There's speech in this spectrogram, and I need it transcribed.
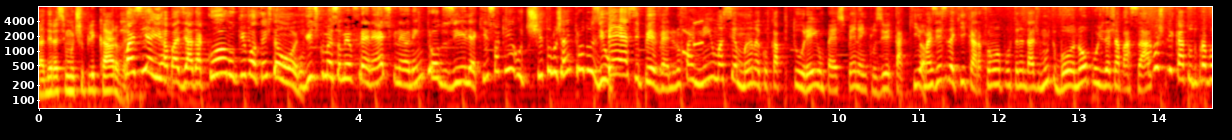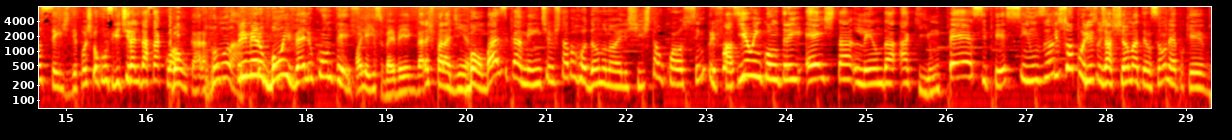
cadeiras se multiplicaram, velho. Mas e aí, rapaziada, como que vocês estão hoje? O vídeo começou meio frenético, né? Eu nem introduzi ele aqui, só que o título já introduziu. PSP, velho, não faz nem uma semana que eu capturei um PSP, né? Inclusive ele tá aqui, ó. Mas esse daqui, cara, foi uma oportunidade muito boa, eu não pude deixar passar. Eu vou explicar tudo pra vocês, depois que eu conseguir tirar ele da sacola. Bom, cara, vamos lá. Primeiro, bom e velho contexto. Olha isso, vai ver várias paradinhas. Bom, basicamente, eu estava rodando no OLX, tal qual eu sempre faço, e eu encontrei esta lenda aqui, um PSP cinza, que só por isso já chama a atenção, né? Porque é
